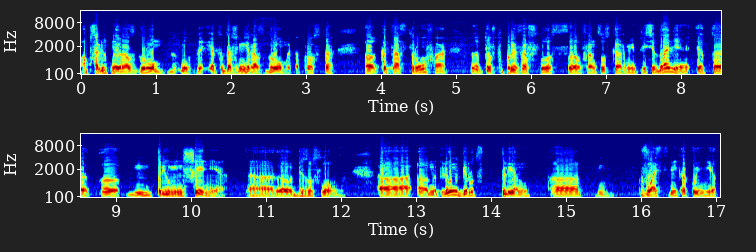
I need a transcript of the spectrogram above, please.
абсолютный разгром. Ну, это даже не разгром, это просто катастрофа. То, что произошло с французской армией приседания, это преуменьшение Э, безусловно. А, а Наполеона берут в плен, а, власти никакой нет,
